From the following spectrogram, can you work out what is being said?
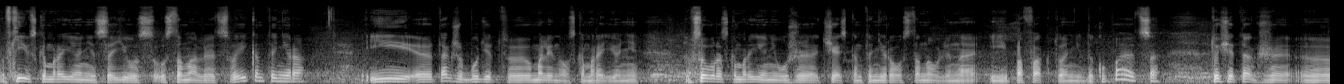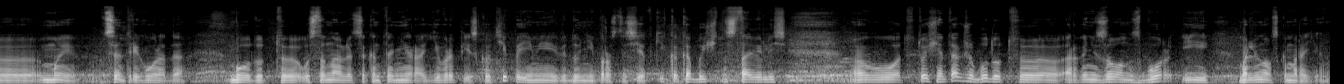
в Киевском районе Союз устанавливает свои контейнера. И э, также будет э, в Малиновском районе. В Суворовском районе уже часть контейнеров установлена и по факту они докупаются. Точно так же э, мы в центре города будут э, устанавливаться контейнеры европейского типа, я имею в виду не просто сетки, как обычно ставились. Вот. Точно так же будут э, организован сбор и в Малиновском районе.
